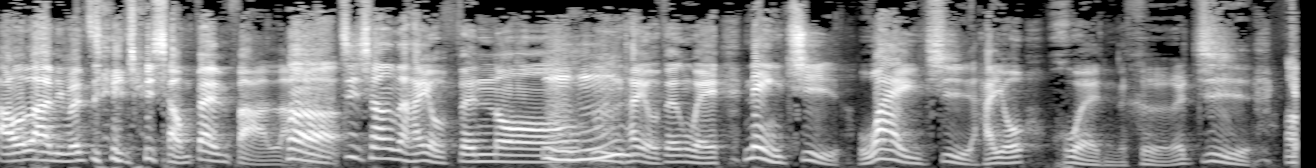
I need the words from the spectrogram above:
好啦，你们自己去想办法啦嗯。痔疮呢还有分哦，嗯，它有分为内痔、外痔，还有混合痔。感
